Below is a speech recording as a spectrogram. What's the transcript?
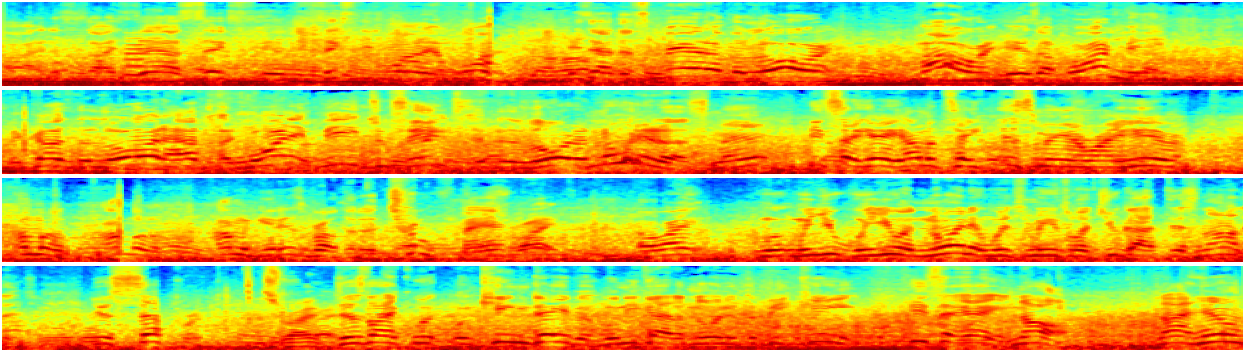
All right, this is Isaiah 60, 61 and one He said, "The spirit of the Lord, power is upon me, because the Lord hath anointed me to See, preach." the Lord anointed us, man. He say, "Hey, I'm gonna take this man right here. I'm gonna, I'm gonna, I'm gonna get his brother the truth, man." That's right. All right. When, when you when you anointed, which means what you got this knowledge. You're separate. That's right. Just like when, when King David, when he got anointed to be king, he said, "Hey, no, not him.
